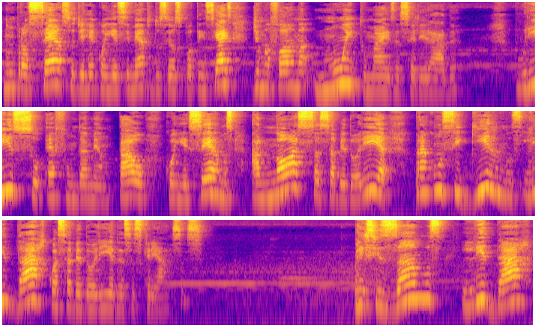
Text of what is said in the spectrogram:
num processo de reconhecimento dos seus potenciais de uma forma muito mais acelerada. Por isso é fundamental conhecermos a nossa sabedoria para conseguirmos lidar com a sabedoria dessas crianças. Precisamos lidar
